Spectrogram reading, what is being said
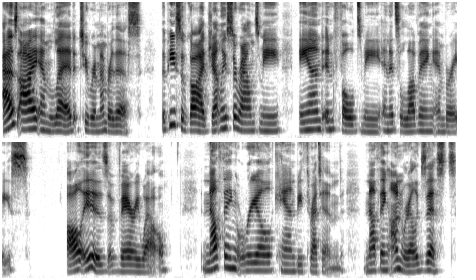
As I am led to remember this, the peace of God gently surrounds me and enfolds me in its loving embrace. All is very well. Nothing real can be threatened, nothing unreal exists.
